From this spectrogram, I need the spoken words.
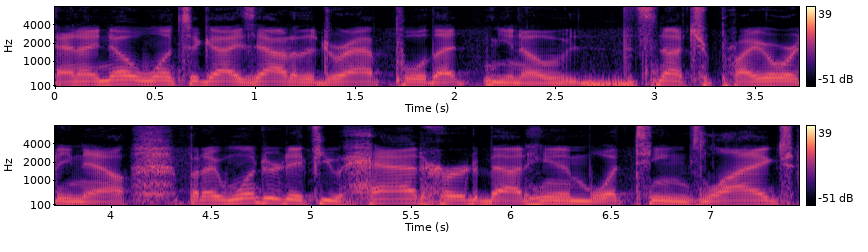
And I know once a guy's out of the draft pool, that, you know, it's not your priority now. But I wondered if you had heard about him, what teams liked,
